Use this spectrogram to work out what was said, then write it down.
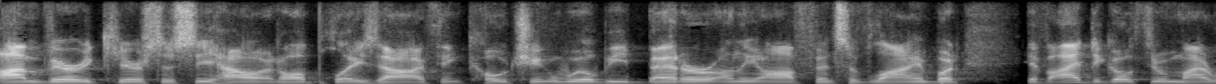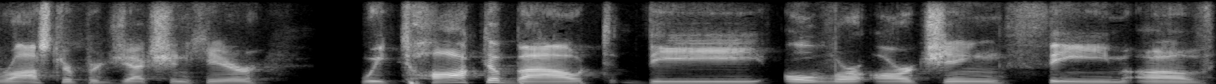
I'm very curious to see how it all plays out. I think coaching will be better on the offensive line, but if I had to go through my roster projection here, we talked about the overarching theme of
